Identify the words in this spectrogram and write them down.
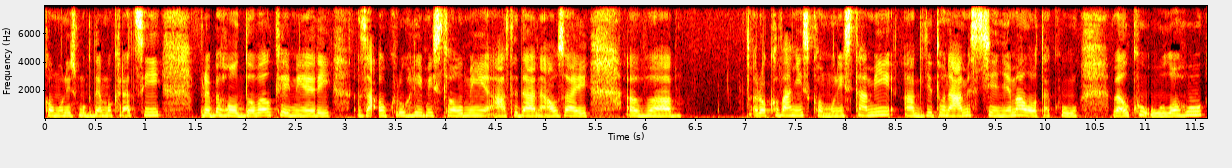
komunizmu k demokracii prebehol do veľkej miery za okrúhlymi stolmi a teda naozaj v rokovaní s komunistami, a kde to námestie nemalo takú veľkú úlohu,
